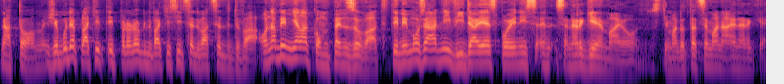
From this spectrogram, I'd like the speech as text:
na tom, že bude platit i pro rok 2022. Ona by měla kompenzovat ty mimořádné výdaje spojené s, s energiemi, jo, s těma dotacema na energie.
